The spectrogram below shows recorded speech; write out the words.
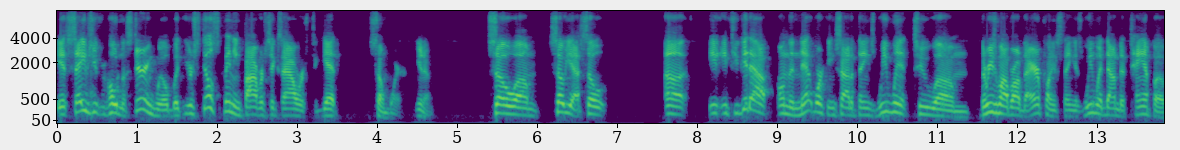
it saves you from holding a steering wheel, but you're still spending five or six hours to get somewhere, you know. So um, so yeah, so uh if you get out on the networking side of things, we went to um the reason why I brought up the airplanes thing is we went down to Tampa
